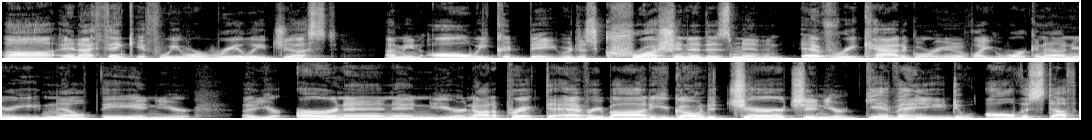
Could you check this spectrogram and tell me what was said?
Uh, and I think if we were really just, I mean, all we could be, we're just crushing it as men in every category. You know, like you're working out and you're eating healthy and you're uh, you're earning and you're not a prick to everybody. You're going to church and you're giving. And you do all this stuff.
